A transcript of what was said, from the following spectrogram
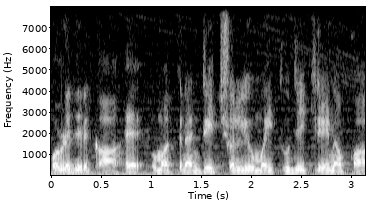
பொழுதிற்காக உமக்கு நன்றி சொல்லி உமை துதிக்கிறேன் அப்பா.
